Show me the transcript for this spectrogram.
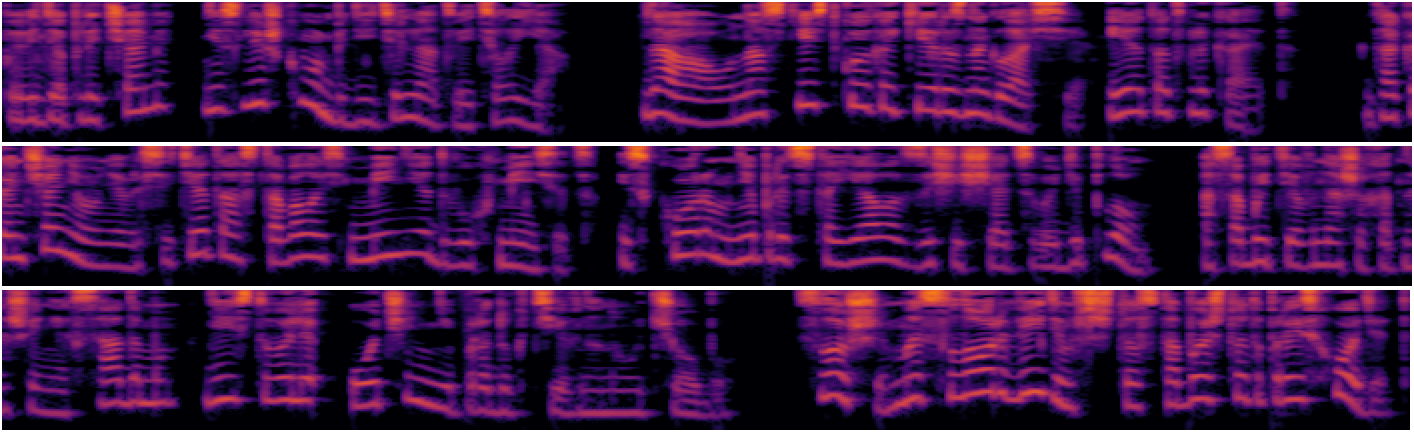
поведя плечами, не слишком убедительно ответила я. Да, у нас есть кое-какие разногласия, и это отвлекает. До окончания университета оставалось менее двух месяцев, и скоро мне предстояло защищать свой диплом, а события в наших отношениях с Адамом действовали очень непродуктивно на учебу. «Слушай, мы с Лор видим, что с тобой что-то происходит.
